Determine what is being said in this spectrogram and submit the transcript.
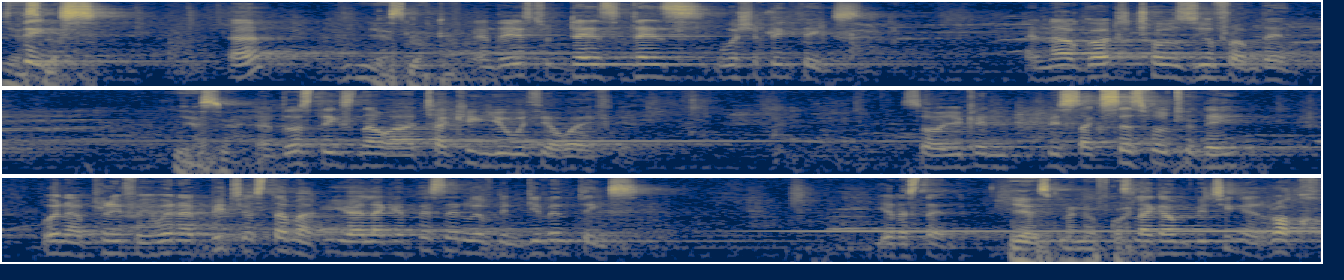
Yes, things. Huh? Yes, Lord. And they used to dance, dance, worshiping things. And now God chose you from them. Yes, sir. And those things now are attacking you with your wife. So you can be successful today when I pray for you. When I beat your stomach, you are like a person who have been given things. You understand? Yes, man of course. It's like I'm beating a rock.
